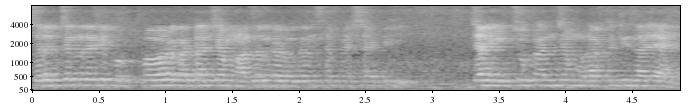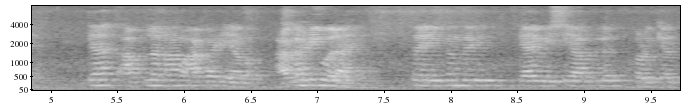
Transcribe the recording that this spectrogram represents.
शरदचंद्रजी पवार गटाच्या माजलगाव विधानसभेसाठी ज्या इच्छुकांच्या मुलाखती झाल्या आहेत त्यात आपलं नाव आघाडी आघाडीवर आहे. तर एकंदरीत त्याविषयी आपलं थोडक्यात.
